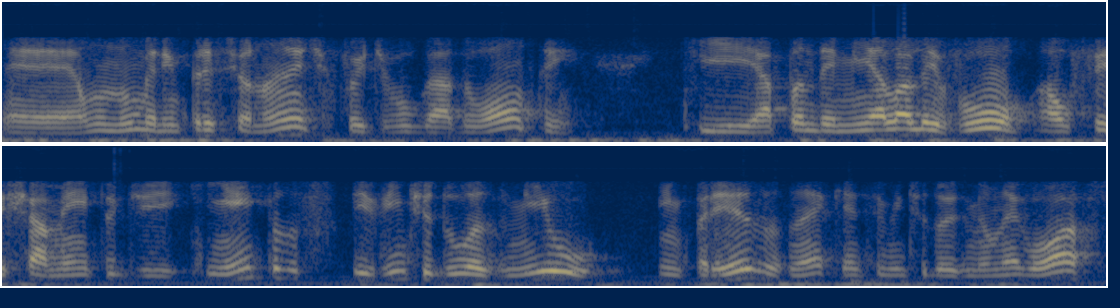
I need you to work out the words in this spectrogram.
é, um número impressionante foi divulgado ontem, que a pandemia ela levou ao fechamento de 522 mil empresas, né, 522 mil negócios,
